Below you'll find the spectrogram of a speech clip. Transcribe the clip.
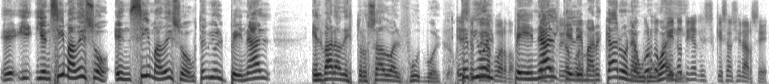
eh, y, y encima de eso, encima de eso, usted vio el penal, el VAR ha destrozado al fútbol. Usted eso vio el penal que le marcaron a Uruguay. que no tenía que, que sancionarse.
